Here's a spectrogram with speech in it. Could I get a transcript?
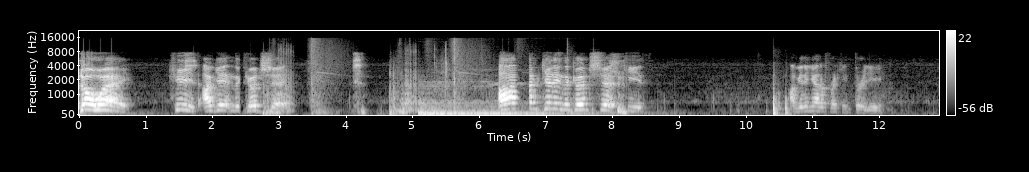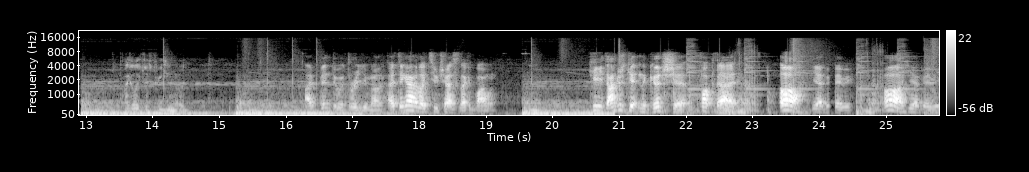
No way! Keith, I'm getting the good shit. I'm getting the good shit, Keith. I'm getting out of freaking 3D. why always just 3D mode? I've been doing 3D mode. I think I have like two chests. I can buy one. Hmm. Keith, I'm just getting the good shit. Fuck that. Oh, yeah, baby. Oh, yeah, baby.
